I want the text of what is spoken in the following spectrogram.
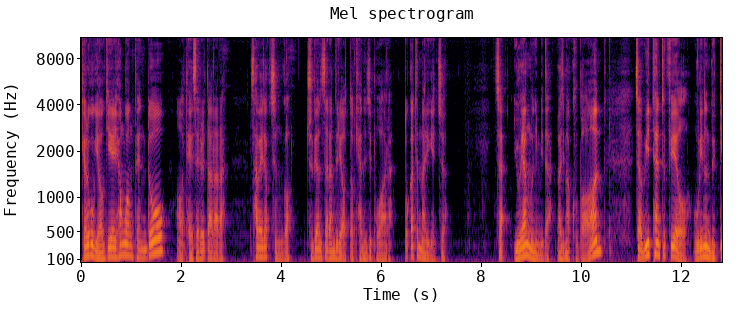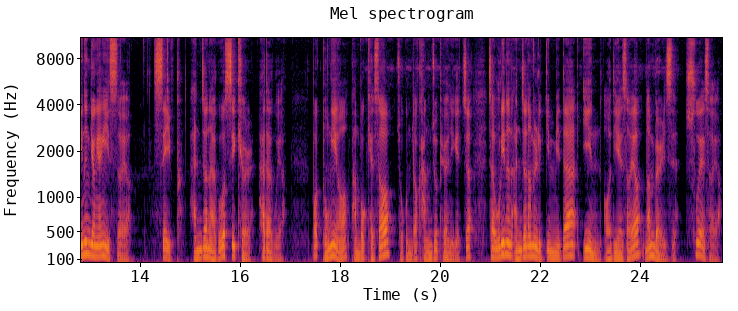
결국 여기에 형광펜도 어, 대세를 따라라. 사회적 증거, 주변 사람들이 어떻게 하는지 보아라. 똑같은 말이겠죠. 자, 요약문입니다. 마지막 9번. 자, we tend to feel. 우리는 느끼는 경향이 있어요. safe, 안전하고 secure 하다고요. 뭐 동의어 반복해서 조금 더 강조 표현이겠죠. 자, 우리는 안전함을 느낍니다. in 어디에서요? numbers 수에서요.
